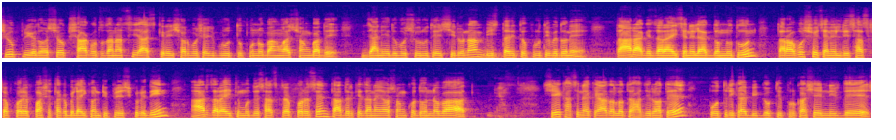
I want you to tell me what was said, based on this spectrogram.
সুপ্রিয় দর্শক, স্বাগত জানাচ্ছি আজকের এই সর্বশেষ গুরুত্বপূর্ণ বাংলা সংবাদে। জানিয়ে দেব শুরুতে শিরোনাম, বিস্তারিত প্রতিবেদনে। তার আগে যারা এই চ্যানেলে একদম নতুন, তারা অবশ্যই চ্যানেলটি সাবস্ক্রাইব করে পাশে থাকা বেল আইকনটি প্রেস করে দিন। আর যারা ইতিমধ্যে সাবস্ক্রাইব করেছেন, তাদেরকে জানাই অসংখ্য ধন্যবাদ। শেখ হাসিনাকে আদালতে হাজির হতে পত্রিকায় বিজ্ঞপ্তি প্রকাশের নির্দেশ।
